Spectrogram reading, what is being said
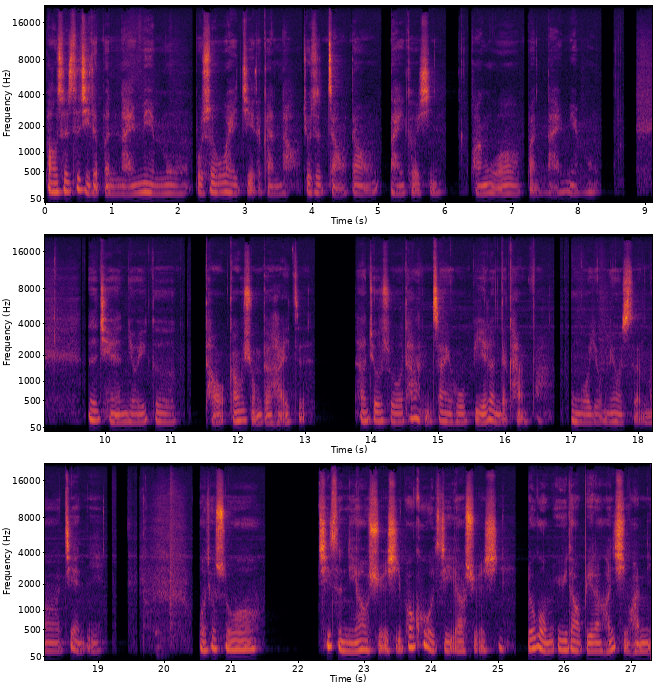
保持自己的本来面目，不受外界的干扰，就是找到那一颗心，还我本来面目。日前有一个讨高雄的孩子，他就说他很在乎别人的看法，问我有没有什么建议。我就说，其实你要学习，包括我自己也要学习。如果我们遇到别人很喜欢你，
